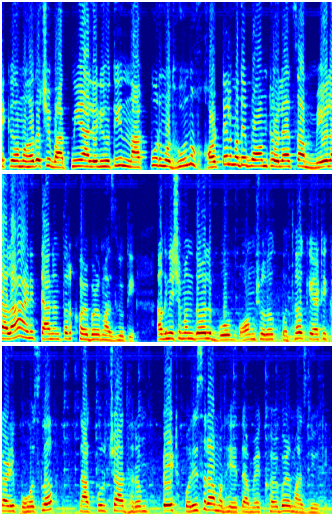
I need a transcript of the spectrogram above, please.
एक महत्वाची बातमी आलेली होती. नागपूरमधून हॉटेलमध्ये बॉम्ब ठेवल्याचा मेल आला आणि त्यानंतर खळबळ माजली होती. अग्निशमन दल बॉम्ब शोधक पथक या ठिकाणी पोहोचलं. नागपूरच्या धरमपेठ परिसरामध्ये त्यामुळे खळबळ माजली होती.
